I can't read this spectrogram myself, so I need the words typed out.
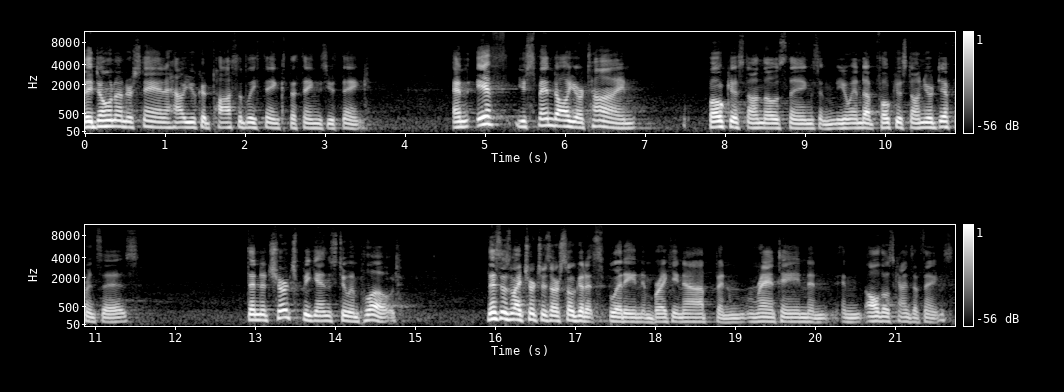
They don't understand how you could possibly think the things you think. And if you spend all your time focused on those things and you end up focused on your differences, then the church begins to implode. This is why churches are so good at splitting and breaking up and ranting and, and all those kinds of things.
